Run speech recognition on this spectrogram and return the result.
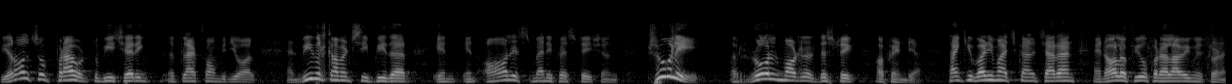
we are also proud to be sharing the platform with you all. And we will come and see Bidar in, in all its manifestations. Truly a role model district of India. Thank you very much, Colonel Charan, and all of you for allowing me to.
